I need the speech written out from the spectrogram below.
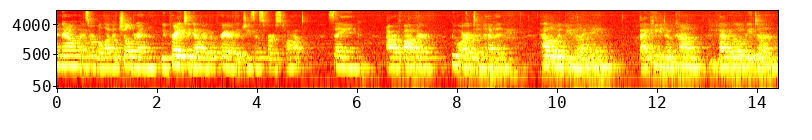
And now, as your beloved children, we pray together the prayer that Jesus first taught, saying, Our Father, who art in heaven, hallowed be thy name. Thy kingdom come, thy will be done,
